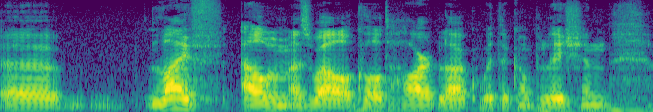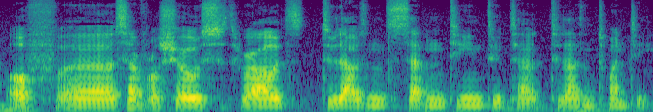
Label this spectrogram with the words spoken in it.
uh, live album as well called Hard Luck with a compilation of uh, several shows throughout 2017 to 2020.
